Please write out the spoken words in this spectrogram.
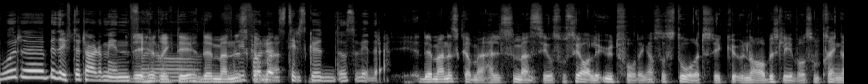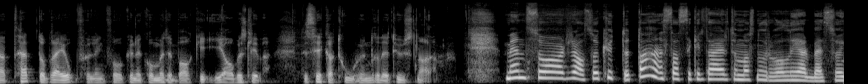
hvor eh, bedrifter tar dem inn for det er helt riktig. Det er å de lønnstilskudd osv. Det er mennesker med helsemessige og sosiale utfordringer som står et stykke under arbeidslivet, og som trenger tett og bred oppfølging for å kunne komme tilbake i arbeidslivet. Det er ca. 200 000 av dem. Men så har dere altså kuttet, da, statssekretær Thomas Norvoll i Arbeids- og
